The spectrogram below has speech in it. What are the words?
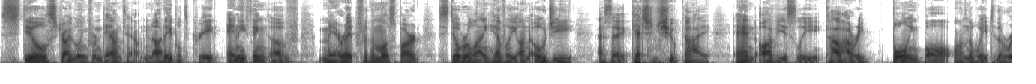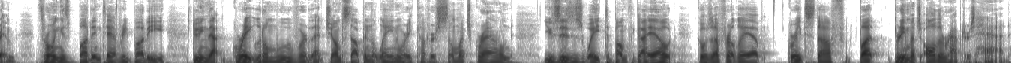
still struggling from downtown, not able to create anything of merit for the most part, still relying heavily on OG as a catch and shoot guy, and obviously Kyle Lowry bowling ball on the way to the rim, throwing his butt into everybody, doing that great little move or that jump stop in the lane where he covers so much ground, uses his weight to bump the guy out, goes up for a layup. Great stuff, but pretty much all the Raptors had.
